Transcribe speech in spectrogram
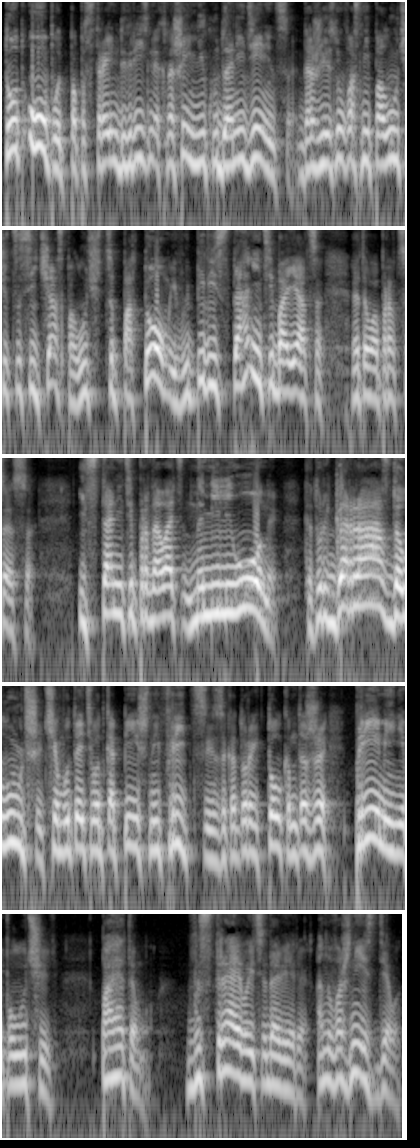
Тот опыт по построению доверительных отношений никуда не денется. Даже если у вас не получится сейчас, получится потом, и вы перестанете бояться этого процесса и станете продавать на миллионы, которые гораздо лучше, чем вот эти вот копеечные фрикции, за которые толком даже премии не получить. Поэтому выстраивайте доверие, оно важнее сделок.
